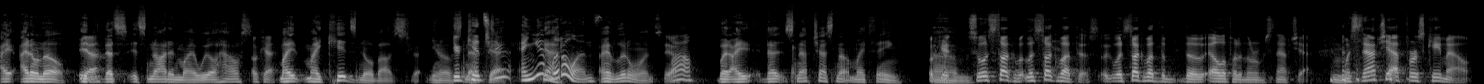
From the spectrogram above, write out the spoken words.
I, I don't know. It, Yeah? That's it's not in my wheelhouse. Okay. My my kids know about you know Your kids Snapchat. do? And you have Yeah, little ones. I have little ones. Wow. But I that Snapchat's not my thing. Okay, Um, so let's talk about let's talk about this. Let's talk about the, the elephant in the room, Snapchat. Hmm. When Snapchat first came out,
